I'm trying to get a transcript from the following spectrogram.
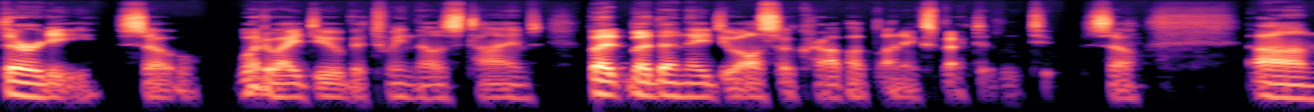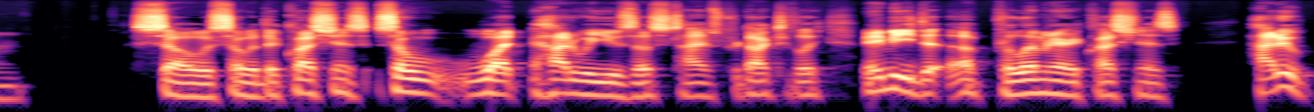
thirty. So what do I do between those times? But but then they do also crop up unexpectedly too. So um, so so the question is, so what? How do we use those times productively? Maybe a preliminary question is, how do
